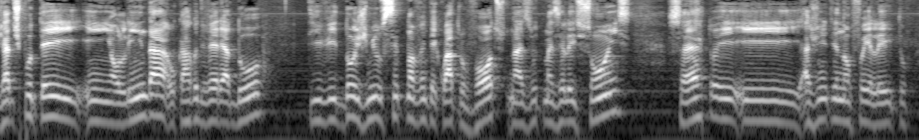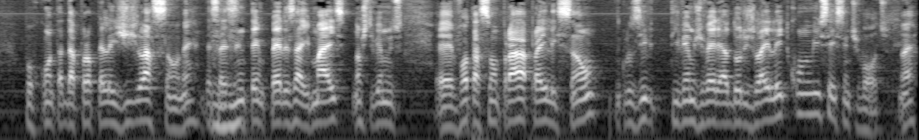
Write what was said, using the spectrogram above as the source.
Já disputei em Olinda o cargo de vereador, tive 2.194 votos nas últimas eleições, certo? E, e, a gente não foi eleito por conta da própria legislação, né? Dessas uhum. intempéries aí. Mas nós tivemos é, votação para a eleição, inclusive tivemos vereadores lá eleitos com 1.600 votos, né?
